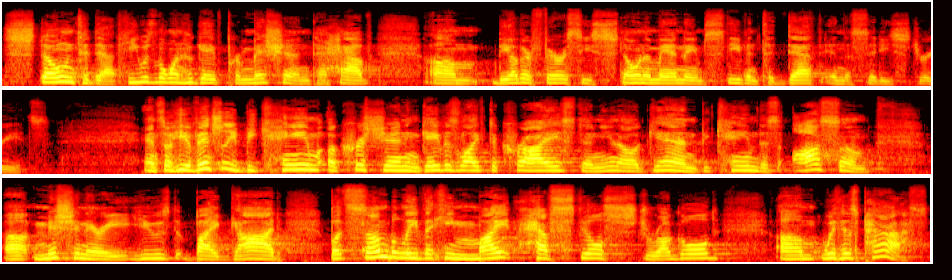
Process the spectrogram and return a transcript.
stoned to death. He was the one who gave permission to have um, the other Pharisees stone a man named Stephen to death in the city streets. And so he eventually became a Christian and gave his life to Christ, and, you know, again, became this awesome uh, missionary used by God. But some believe that he might have still struggled um, with his past.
